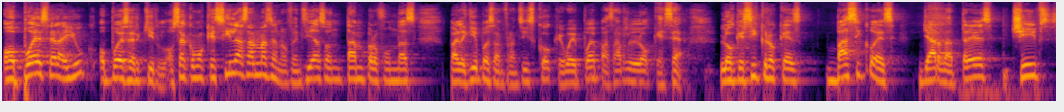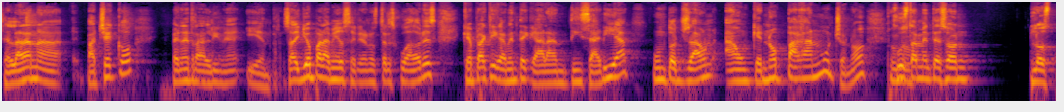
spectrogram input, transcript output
o puede ser Ayuk o puede ser Kittle. O sea, como que sí las armas en ofensiva son tan profundas para el equipo de San Francisco que, güey, puede pasar lo que sea. Lo que sí creo que es básico es yarda 3, Chiefs, se la dan a Pacheco, penetra la línea y entra. O sea, yo para mí serían los tres jugadores que prácticamente garantizaría un touchdown, aunque no pagan mucho, ¿no? ¿Cómo? Justamente son los...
